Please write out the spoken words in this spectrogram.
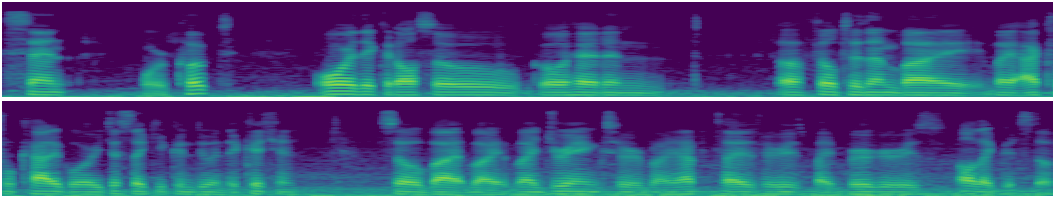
sent, or cooked. Or they could also go ahead and uh, filter them by, by actual category, just like you can do in the kitchen. So by, by, by drinks or by appetizers, by burgers, all that good stuff.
